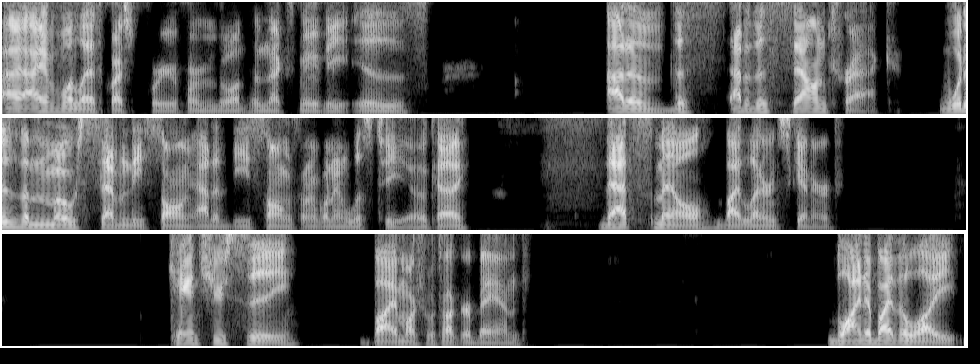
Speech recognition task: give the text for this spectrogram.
I have one last question for you before we move on to the next movie. Is out of this out of this soundtrack, what is the most 70 song out of these songs that I'm going to list to you? Okay, that smell by Lynyrd Skynyrd. Can't you see by Marshall Tucker Band. Blinded by the Light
